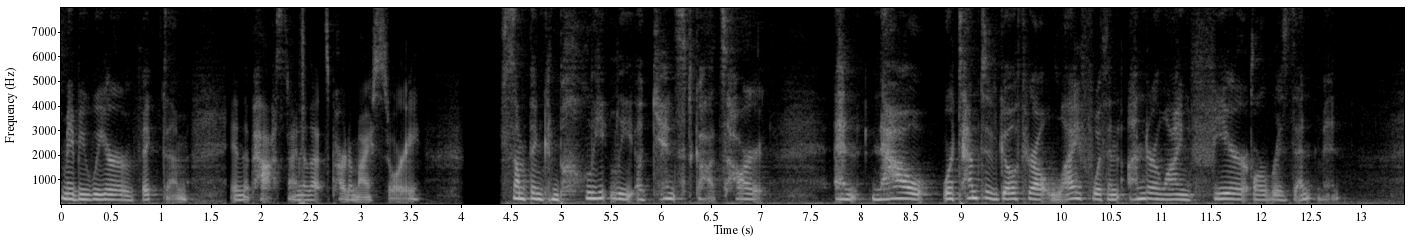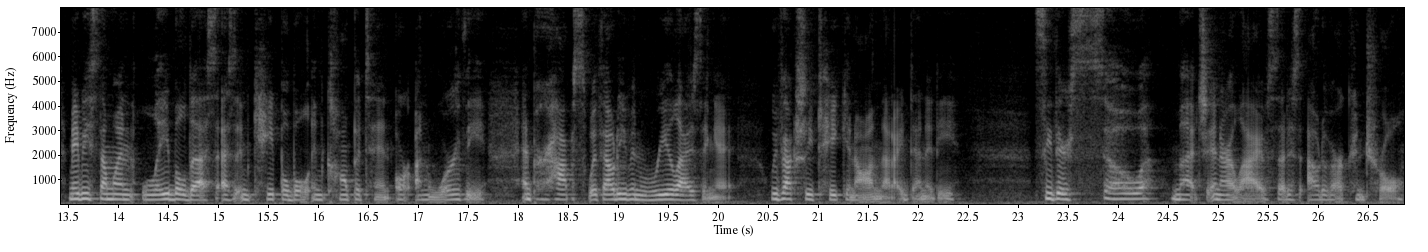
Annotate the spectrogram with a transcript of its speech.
Maybe we are a victim in the past. I know that's part of my story something completely against God's heart. And now we're tempted to go throughout life with an underlying fear or resentment. Maybe someone labeled us as incapable, incompetent, or unworthy, and perhaps without even realizing it, we've actually taken on that identity. See, there's so much in our lives that is out of our control.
